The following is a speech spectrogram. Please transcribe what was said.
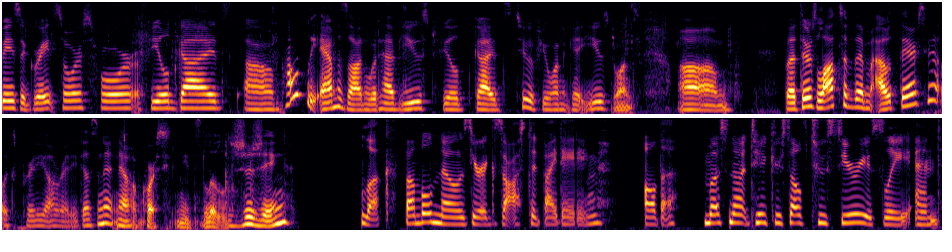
is a great source for field guides. Um, probably Amazon would have used field guides too if you want to get used ones. Um, but there's lots of them out there. See, that looks pretty already, doesn't it? Now, of course, it needs a little zhuzhing. Look, Bumble knows you're exhausted by dating. All the must not take yourself too seriously and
